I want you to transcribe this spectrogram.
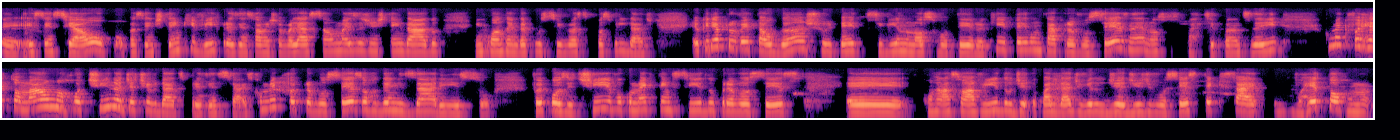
é essencial, o, o paciente tem que vir presencialmente à avaliação, mas a gente tem dado, enquanto ainda é possível, essa possibilidade. Eu queria aproveitar o gancho e seguindo o nosso roteiro aqui, perguntar para vocês, né, nossos participantes aí, como é que foi retomar uma rotina de atividades presenciais? Como é que foi para vocês organizar isso? Foi positivo? Como é que tem sido para vocês é, com relação à vida, a qualidade de vida do dia a dia de vocês, ter que sair, retornar,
